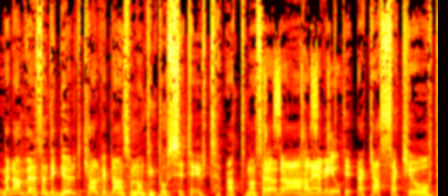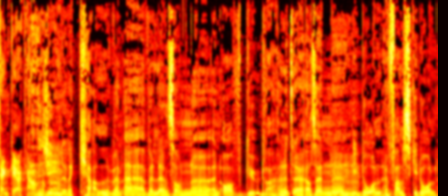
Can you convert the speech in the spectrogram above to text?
Men används inte guldkalv ibland som någonting positivt? Att man säger att Kassa- ah, han är kassako. riktig... Ja, kassako tänker jag Den kanske på. gyllene kalven är väl en sån, eh, en avgud va? Är det inte det? Alltså en Mm. eh, idol, en falsk idol.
